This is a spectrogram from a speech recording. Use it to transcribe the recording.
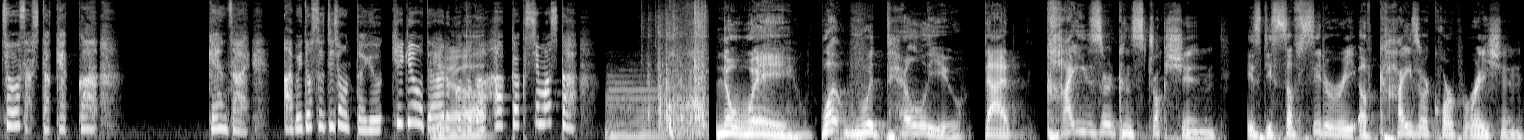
調査した結果現在アビドスジジョンという企業であることが発覚しました No way. What would tell you that Kaiser Construction is the subsidiary of Kaiser Corporation?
